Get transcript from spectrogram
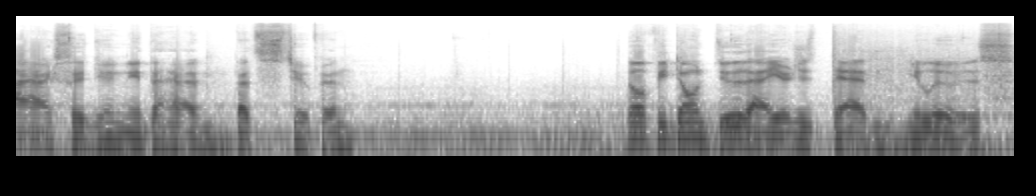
I actually do need the head. That's stupid. So if you don't do that, you're just dead. You lose.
